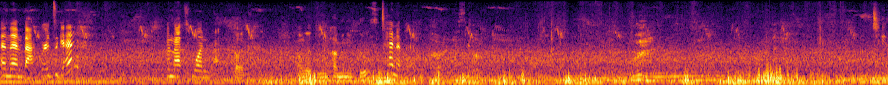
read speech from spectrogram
and then backwards again. And that's one rep. Okay. And we're doing how many of those? 10 of them. All right, let's go. One. Two,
